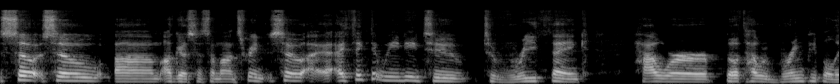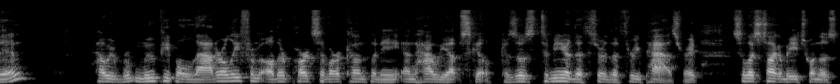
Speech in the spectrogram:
So, so um, I'll go since I'm on screen. So, I, I think that we need to to rethink how we're both how we bring people in, how we move people laterally from other parts of our company, and how we upskill. Because those, to me, are the sort of the three paths, right? So, let's talk about each one of those.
